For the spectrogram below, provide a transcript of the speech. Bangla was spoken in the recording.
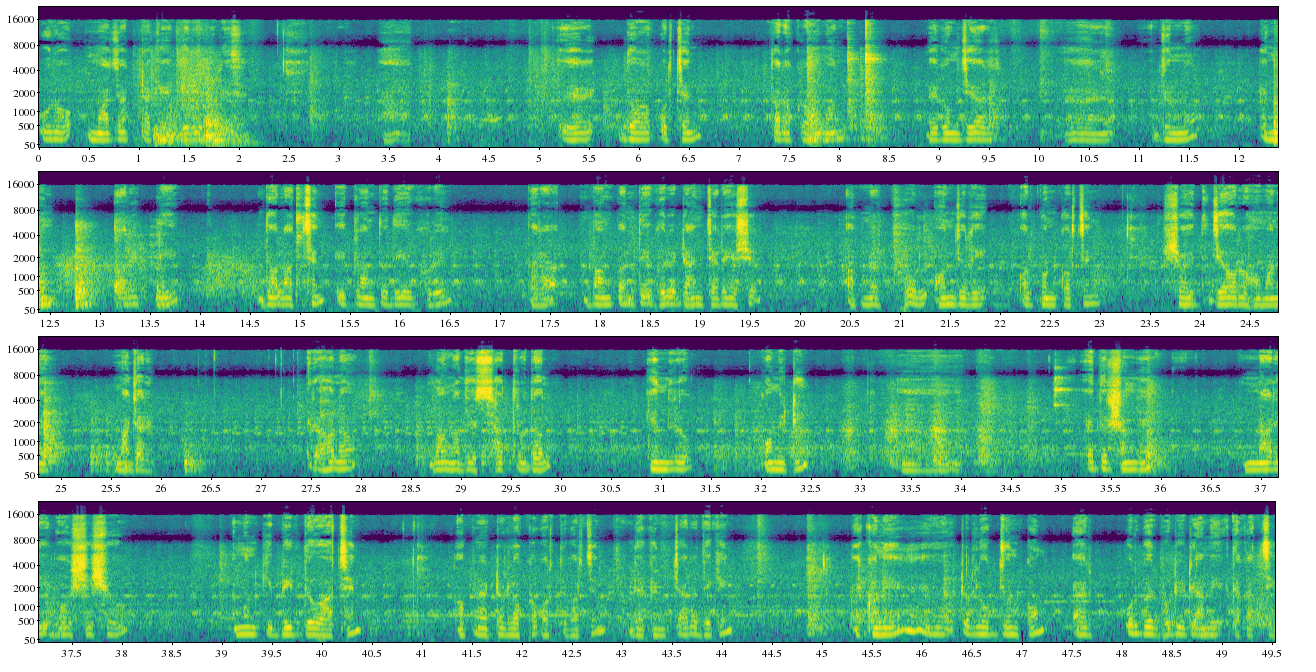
পুরো মাজারটাকে ঘিরে ফেলেছে। দোয়া করছেন তারক রহমান বেগম জিয়ার জন্য এবং আরেকটি দল আছেন এই প্রান্ত দিয়ে ঘুরে। তারা বাম প্রান্তে ঘুরে ডান চারে এসে আপনার ফুল অঞ্জলি অর্পণ করছেন শহীদ জিয়াউর রহমানের মাজারে। এরা হলো বাংলাদেশ ছাত্রদল কেন্দ্রীয় কমিটি। এদের সঙ্গে নারী ও শিশু এমনকি বৃদ্ধও আছেন। আপনারা একটু লক্ষ্য করতে পারছেন, দেখেন চারিদিকে। এখানে একটু লোকজন কম, আর পূর্বের ভিডিওটি আমি দেখাচ্ছি।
